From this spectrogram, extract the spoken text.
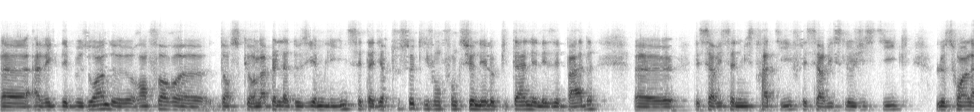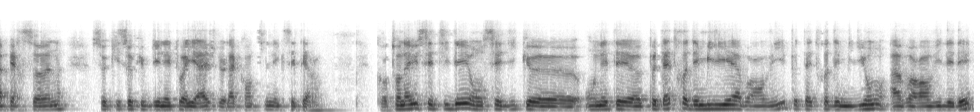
avec des besoins de renfort dans ce qu'on appelle la deuxième ligne, c'est-à-dire tous ceux qui font fonctionner l'hôpital et les EHPAD, les services administratifs, les services logistiques, le soin à la personne, ceux qui s'occupent du nettoyage, de la cantine, etc. Quand on a eu cette idée, on s'est dit qu'on était euh, peut-être des milliers à avoir envie, peut-être des millions à avoir envie d'aider,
